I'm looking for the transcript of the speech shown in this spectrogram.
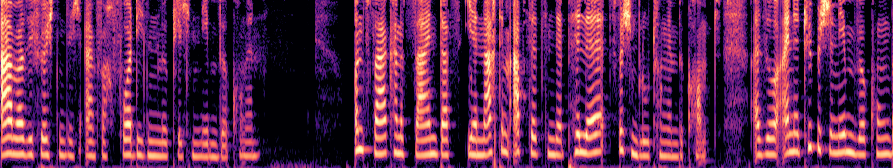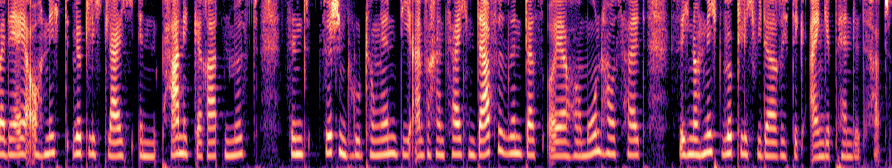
aber sie fürchten sich einfach vor diesen möglichen Nebenwirkungen. Und zwar kann es sein, dass ihr nach dem Absetzen der Pille Zwischenblutungen bekommt. Also eine typische Nebenwirkung, bei der ihr auch nicht wirklich gleich in Panik geraten müsst, sind Zwischenblutungen, die einfach ein Zeichen dafür sind, dass euer Hormonhaushalt sich noch nicht wirklich wieder richtig eingependelt hat.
